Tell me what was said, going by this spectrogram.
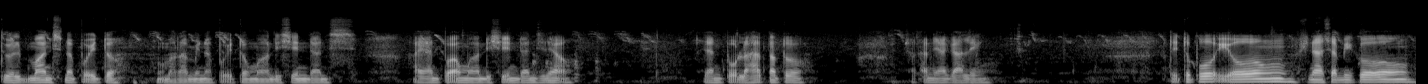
12 months na po ito. Marami na po itong mga descendants. Ayan po ang mga descendants niya oh. ayan po lahat na to sa kanya galing. At ito po yung sinasabi kong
